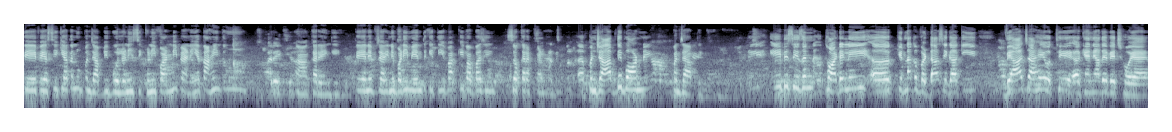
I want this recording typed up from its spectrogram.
ਤੇ ਫਿਰ ਅਸੀਂ ਕਿਹਾ ਤੈਨੂੰ ਪੰਜਾਬੀ ਬੋਲਣੀ ਸਿੱਖਣੀ ਪੜ੍ਹਨੀ ਪੈਣੀ ਹੈ ਤਾਂ ਹੀ ਤੂੰ ਹਾਂ, ਕਰੇਂਗੀ। ਤੇ ਇਹਨੇ ਵਿਚਾਰੀ ਨੇ ਬੜੀ ਮਿਹਨਤ ਕੀਤੀ ਹੈ ਬਾਕੀ ਬਾਬਾ ਜੀ ਸੁੱਖ ਰੱਖਣ। ਅ, ਪੰਜਾਬ ਦੇ ਬੌਂਡ ਨੇ? ਪੰਜਾਬ ਦੀ ਤੇ ਇਹ ਡਿਸੀਜਨ ਤੁਹਾਡੇ ਲਈ ਅ, ਕਿੰਨਾ ਕੁ ਵੱਡਾ ਸੀਗਾ ਕਿ ਵਿਆਹ ਚਾਹੇ ਉੱਥੇ ਅ, ਕੈਨਿਆ ਦੇ ਵਿੱਚ ਹੋਇਆ ਹੈ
